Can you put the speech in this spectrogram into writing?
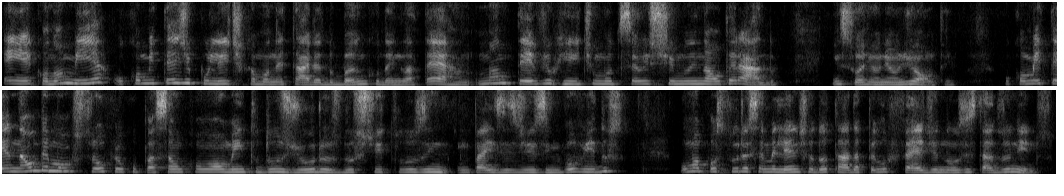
Em economia, o Comitê de Política Monetária do Banco da Inglaterra manteve o ritmo de seu estímulo inalterado em sua reunião de ontem o comitê não demonstrou preocupação com o aumento dos juros dos títulos em, em países desenvolvidos, uma postura semelhante adotada pelo Fed nos Estados Unidos.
